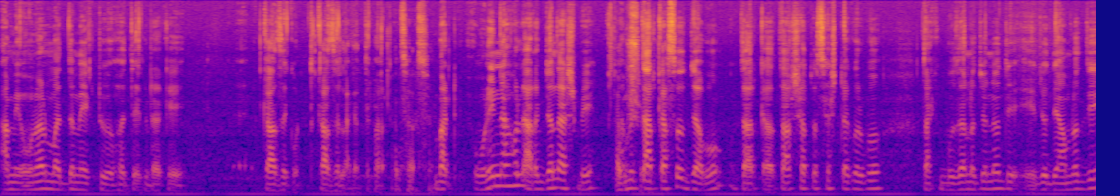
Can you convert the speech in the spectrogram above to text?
আমি ওনার মাধ্যমে একটু হয়তো এগুলোকে কাজে করতে কাজে লাগাতে পারব। আচ্ছা আচ্ছা। বাট উনি না হলে আরেকজন আসবে আমি তার কাছেও যাব তার তার সাথে চেষ্টা করব তাকে বোঝানোর জন্য যে এ যদি আমরা যে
